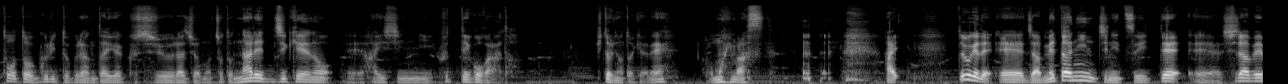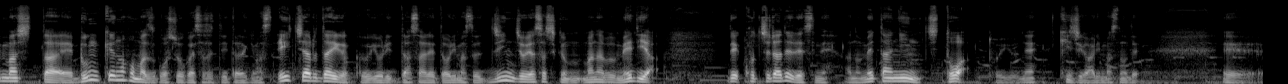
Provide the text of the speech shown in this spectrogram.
とうとうグリとグラの大学習ラジオもちょっとナレッジ系の、え配信に振っていこうかなと。一人の時はね、思います。はい。というわけで、えーじゃあメタ認知について、えー調べました、えー文献の方まずご紹介させていただきます。HR 大学より出されております、人事を優しく学ぶメディア。で、こちらでですね、あのメタ認知とはというね、記事がありますので、え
